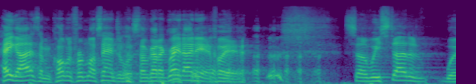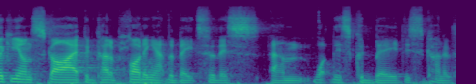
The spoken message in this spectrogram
hey guys, I'm calling from Los Angeles. I've got a great idea for you. so we started working on Skype and kind of plotting out the beats for this, um, what this could be, this kind of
